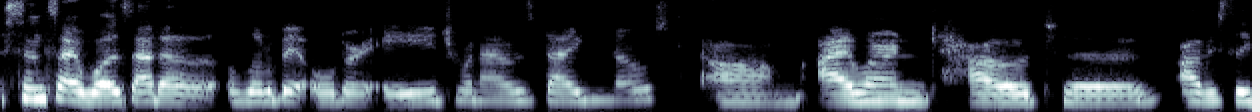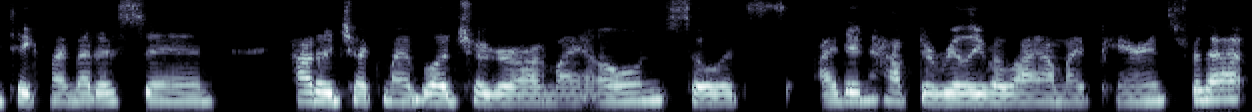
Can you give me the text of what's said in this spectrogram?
since I was at a, a little bit older age when I was diagnosed, um, I learned how to obviously take my medicine, how to check my blood sugar on my own. So it's, I didn't have to really rely on my parents for that.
